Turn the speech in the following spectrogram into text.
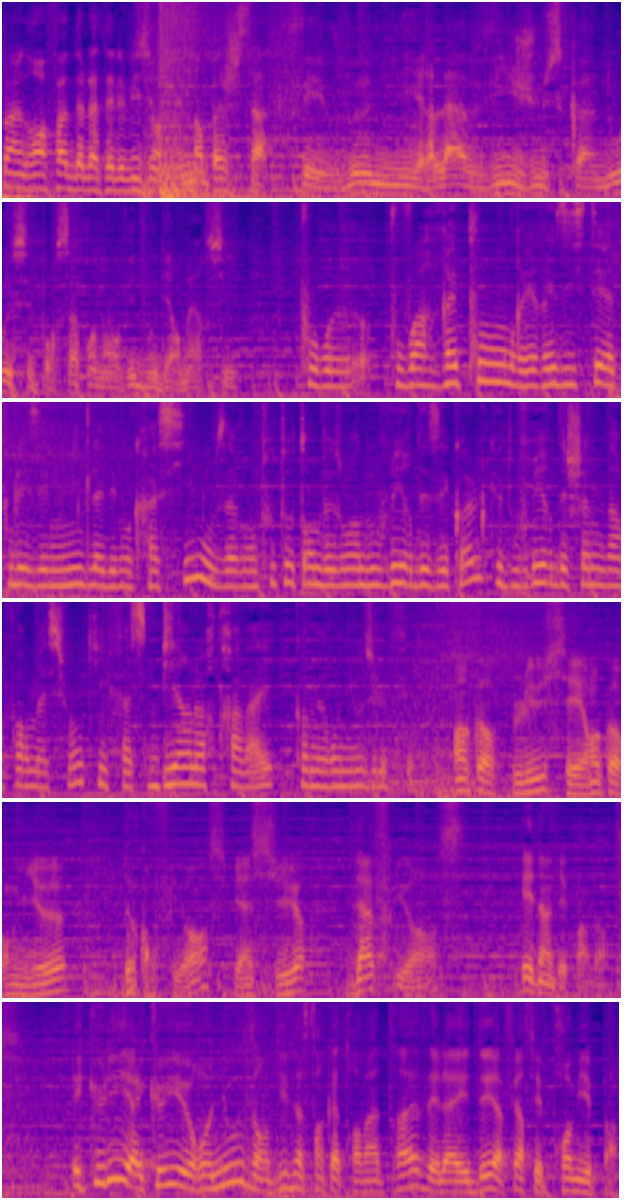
pas un grand fan de la télévision, mais n'empêche, ça fait venir la vie jusqu'à nous et c'est pour ça qu'on a envie de vous dire merci. Pour euh, pouvoir répondre et résister à tous les ennemis de la démocratie, nous avons tout autant besoin d'ouvrir des écoles que d'ouvrir des chaînes d'information qui fassent bien leur travail, comme Euronews le fait. Encore plus et encore mieux de confluence, bien sûr, d'influence et d'indépendance. Écully a accueilli Euronews en 1993 et l'a aidé à faire ses premiers pas.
